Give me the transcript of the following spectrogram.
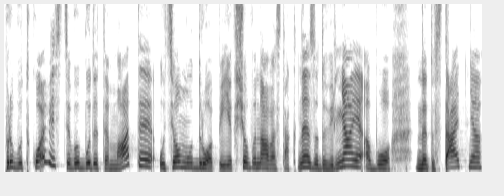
прибутковість ви будете мати у цьому дропі. Якщо вона вас так не задовільняє, або недостатня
